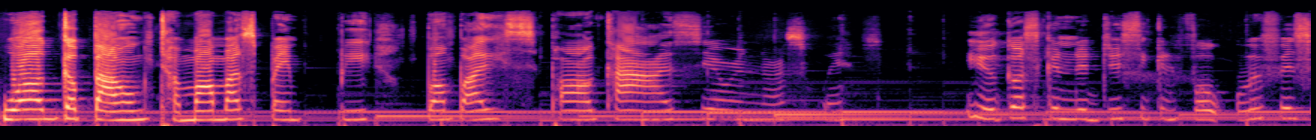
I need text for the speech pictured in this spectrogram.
Welcome to Mama's Baby Bump Life's podcast here in Wit. Hugo's gonna do second vote with his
